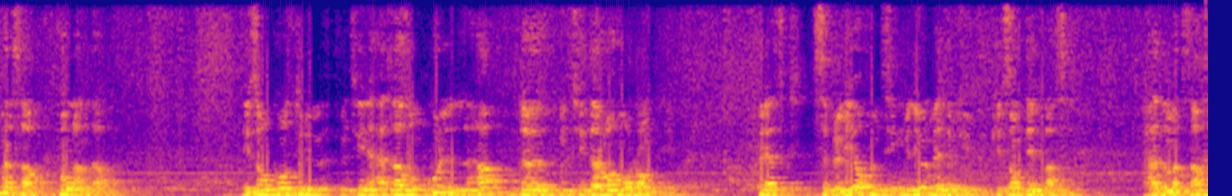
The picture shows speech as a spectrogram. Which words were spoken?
في هولندا ont construit فهمتيني هاد la zone كلها فهمتي داروها ont presque 750 مليون mètres cubes qu'ils ont déplacés هذا المرصف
